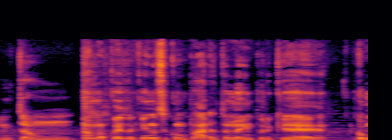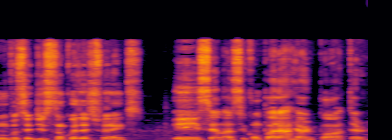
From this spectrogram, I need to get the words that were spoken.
Então, É uma coisa que não se compara também, porque, como você disse, são coisas diferentes. E, sei lá, se comparar Harry Potter,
